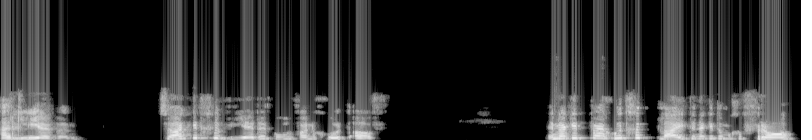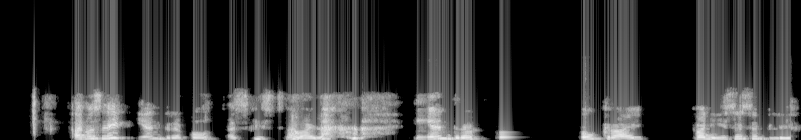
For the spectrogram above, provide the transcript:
herlewing. So ek het geweet dit kom van God af. En ek het by God gepleit en ek het hom gevra kan ons net een druppel, ekskuus nou heilig, een druppel kry van Jesus se bloed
